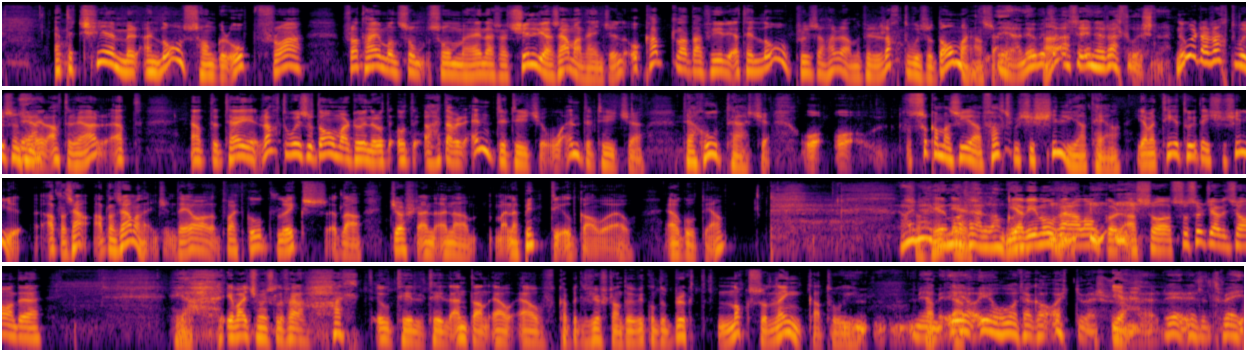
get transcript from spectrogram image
at det kommer en lovsonger opp fra, fra Taimon som, som henne sagt skilja sammanhengen, og kalla det for at det er lovprysa herran for rattvis og domar hans. Ja, nu er det atter inne rattvisene. Nu er det rattvisene som er atter her, at at de rettvis og domar tøyner, og dette vil endertidje og endertidje til hodtidje, og, og så kan man säga folk som ikke skilja til. Ja, men det tror jag inte skiljer alla, alla sammanhängen. Det er jo varit god lyks, eller just en, en, en en pinti utgave av, av god, ja. Ja, nei, vi må fære langkor. Ja, vi må fære langkor. altså, så sørger jeg vi vid det, Ja, jeg vet ikke om jeg skulle fære helt ut til, til endan av, av kapittel 14, og vi kunne brukt nok så lenge tog. Ja, men jeg, jeg har takket åtte vers fra yeah. det er etter tvei.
